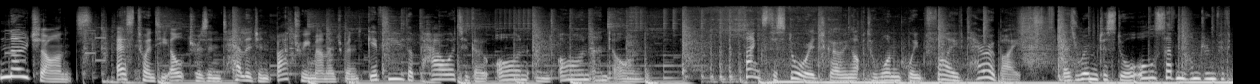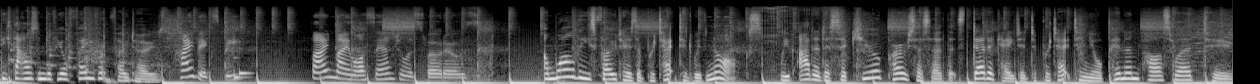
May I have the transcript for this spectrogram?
No chance. S20 Ultra's intelligent battery management gives you the power to go on and on and on. Thanks to storage going up to 1.5 terabytes, there's room to store all 750,000 of your favourite photos. Hi, Bixby. Find my Los Angeles photos. And while these photos are protected with Knox, we've added a secure processor that's dedicated to protecting your PIN and password too.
